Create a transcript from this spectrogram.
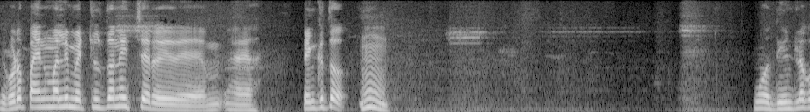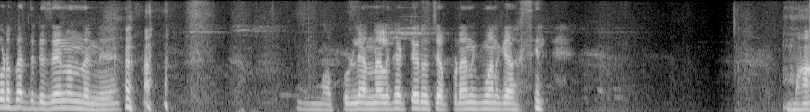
ఇది కూడా పైన మళ్ళీ మెట్లతోనే ఇచ్చారు ఇది పెంకుతో. ఓ దీంట్లో కూడా పెద్ద డిజైన్ ఉందండి. అప్పుడు ఎన్నాళ్ళు కట్టారు చెప్పడానికి మనకి తెలి- మా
